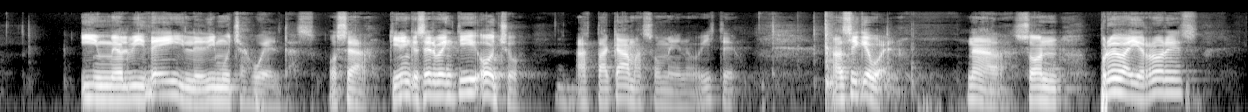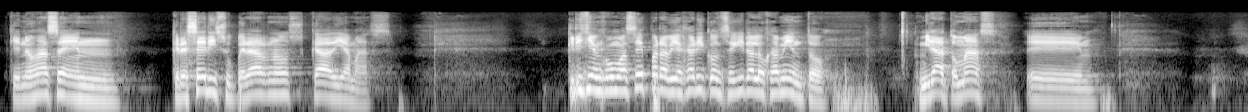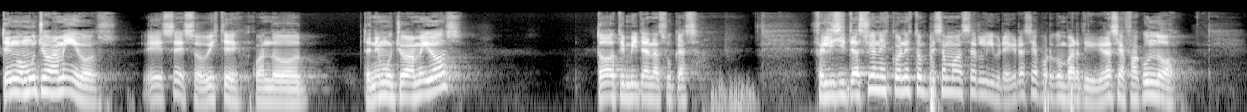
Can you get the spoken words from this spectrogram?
y me olvidé y le di muchas vueltas. O sea, tienen que ser 28, hasta acá más o menos, ¿viste? Así que bueno, nada, son pruebas y errores que nos hacen crecer y superarnos cada día más. Cristian, ¿cómo haces para viajar y conseguir alojamiento? Mirá, Tomás, eh, tengo muchos amigos, es eso, ¿viste? Cuando tenés muchos amigos, todos te invitan a su casa. Felicitaciones, con esto empezamos a ser libres. Gracias por compartir. Gracias, Facundo.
